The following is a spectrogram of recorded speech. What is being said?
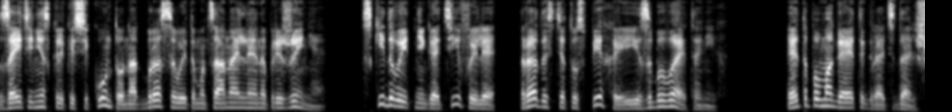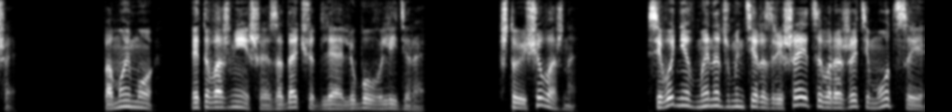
За эти несколько секунд он отбрасывает эмоциональное напряжение, скидывает негатив или радость от успеха и забывает о них. Это помогает играть дальше. По-моему, это важнейшая задача для любого лидера. Что еще важно? Сегодня в менеджменте разрешается выражать эмоции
